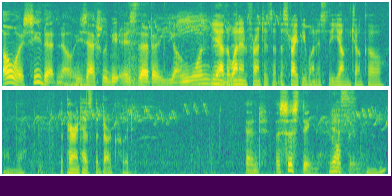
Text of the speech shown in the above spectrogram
Oh, I see that now. He's actually. Be, is that a young one? Yeah, the one in front is the stripy one is the young junco, and uh, the parent has the dark hood. And assisting, Yes. helping. Mhm.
